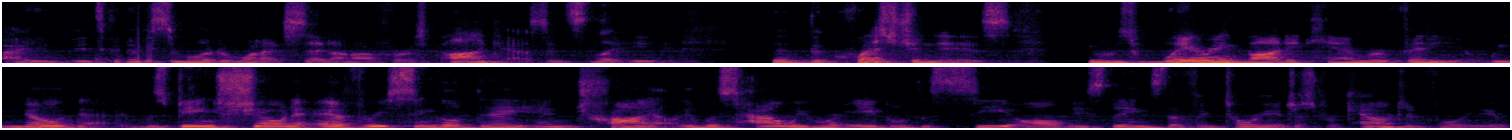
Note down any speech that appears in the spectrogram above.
I it's going to be similar to what I said on our first podcast. It's like the, the question is he was wearing body camera video. We know that. It was being shown every single day in trial. It was how we were able to see all these things that Victoria just recounted for you.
